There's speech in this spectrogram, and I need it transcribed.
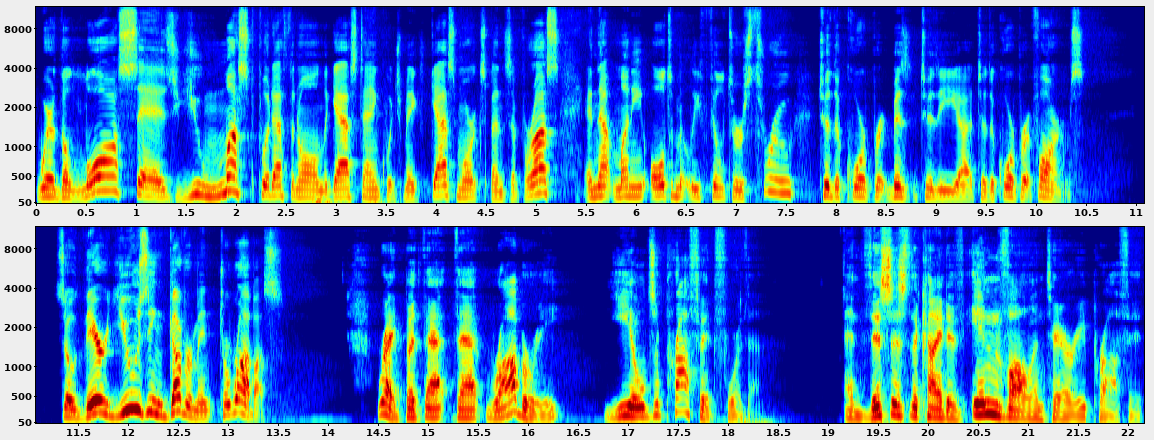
where the law says you must put ethanol in the gas tank, which makes gas more expensive for us, and that money ultimately filters through to the corporate to the uh, to the corporate farms. So they're using government to rob us. Right, but that that robbery yields a profit for them. And this is the kind of involuntary profit,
